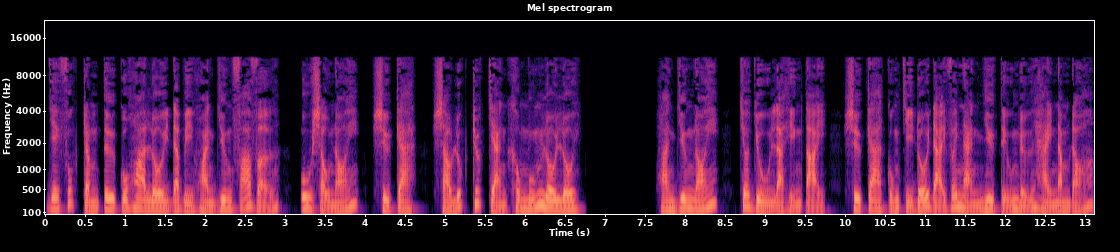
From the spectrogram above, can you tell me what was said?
Giây phút trầm tư của Hoa Lôi đã bị Hoàng Dương phá vỡ, u sầu nói, sư ca, sao lúc trước chàng không muốn lôi lôi? Hoàng Dương nói, cho dù là hiện tại, sư ca cũng chỉ đối đãi với nàng như tiểu nữ hài năm đó.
